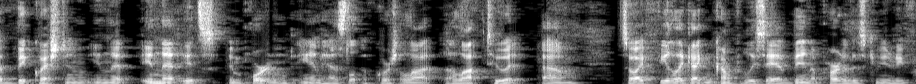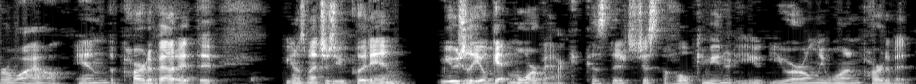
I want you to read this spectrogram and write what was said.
a big question in that in that it's important and has of course a lot a lot to it. Um, so I feel like I can comfortably say I've been a part of this community for a while, and the part about it that you know as much as you put in, usually you'll get more back because there's just the whole community. You you are only one part of it.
